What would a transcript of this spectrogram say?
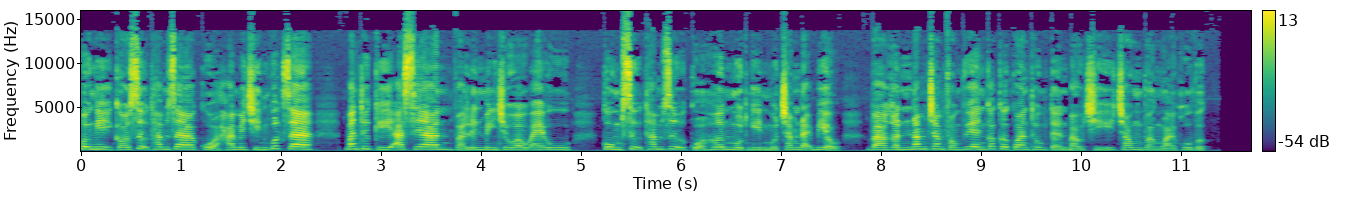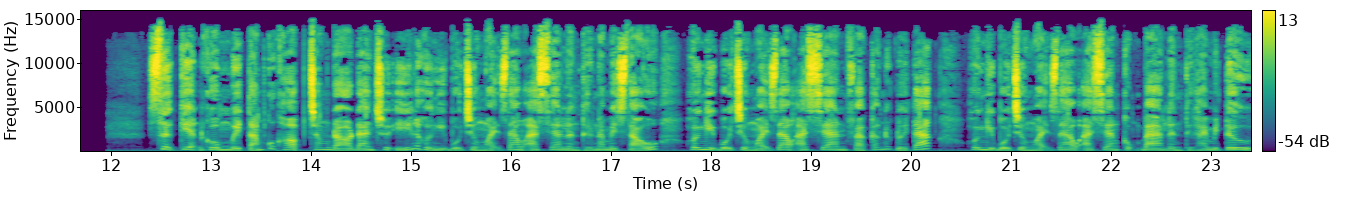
hội nghị có sự tham gia của 29 quốc gia, Ban thư ký ASEAN và Liên minh châu Âu EU, cùng sự tham dự của hơn 1.100 đại biểu và gần 500 phóng viên các cơ quan thông tấn báo chí trong và ngoài khu vực. Sự kiện gồm 18 cuộc họp, trong đó đáng chú ý là Hội nghị Bộ trưởng Ngoại giao ASEAN lần thứ 56, Hội nghị Bộ trưởng Ngoại giao ASEAN và các nước đối tác, Hội nghị Bộ trưởng Ngoại giao ASEAN Cộng 3 lần thứ 24,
